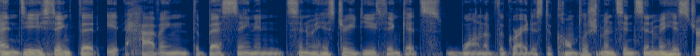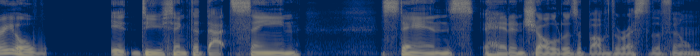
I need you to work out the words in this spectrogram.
And do you think that it having the best scene in cinema history, do you think it's one of the greatest accomplishments in cinema history? Or it, do you think that that scene stands head and shoulders above the rest of the film?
